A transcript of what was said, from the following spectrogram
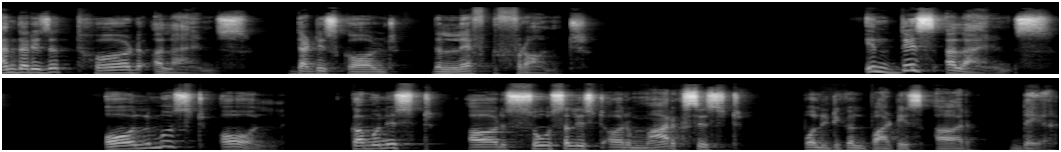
And there is a third alliance that is called the Left Front. In this alliance, almost all communist or socialist or Marxist political parties are there.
